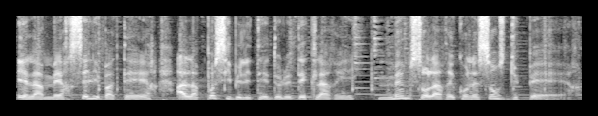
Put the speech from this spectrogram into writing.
et la mère célibataire a la possibilité de le déclarer même sans la reconnaissance du père.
